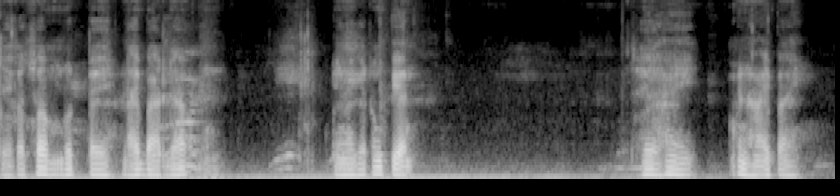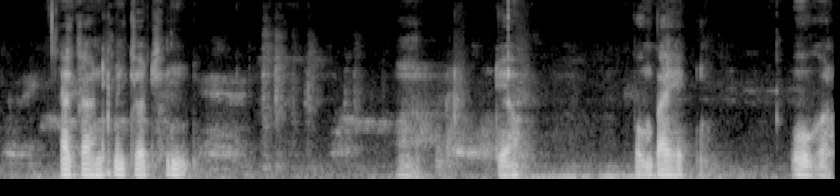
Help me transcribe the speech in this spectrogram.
แต่ก็ซ่อมรถไปหลายบาทแล้ว ยังไงก็ต้องเปลี่ยนเพื่อให้มันหายไป อาการที่มันเกิดขึ้น เดี๋ยว ผมไปอู่ก่อน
